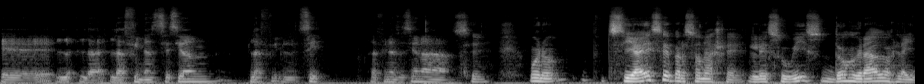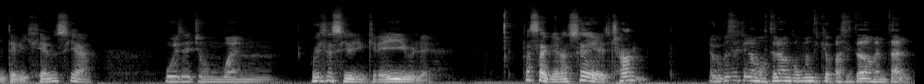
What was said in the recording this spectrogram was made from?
eh, la, la- la financiación, la, sí, la financiación a... sí. Bueno, si a ese personaje le subís dos grados la inteligencia, Hubiese hecho un buen... hubiese sido increíble. Pasa que no sé, el chabón Lo que pasa es que lo mostraron como un discapacitado mental.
